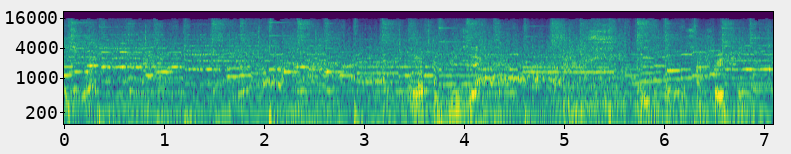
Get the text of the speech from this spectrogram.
This way. I love the music. Losing my concentration.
